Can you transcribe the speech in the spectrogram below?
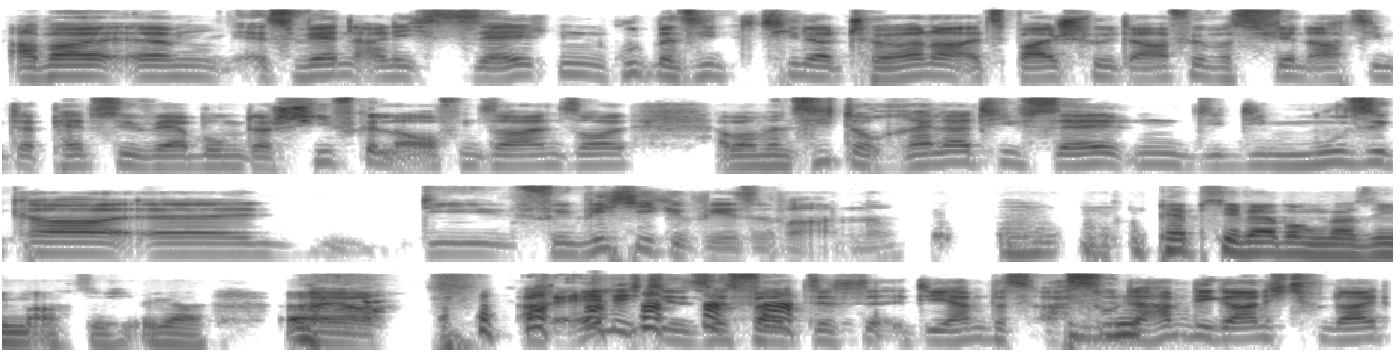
aber ähm, es werden eigentlich selten, gut, man sieht Tina Turner als Beispiel dafür, was 84 mit der Pepsi-Werbung da schiefgelaufen sein soll, aber man sieht doch relativ selten die, die Musiker, äh, die für ihn wichtig gewesen waren. Ne? Pepsi-Werbung war 87, egal. Naja. Ah ach ehrlich, das war, das, die haben das, ach so, da haben die gar nicht Tonight,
